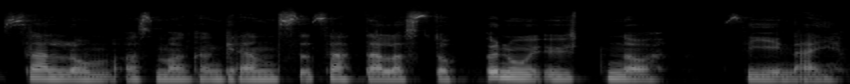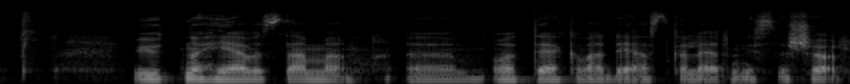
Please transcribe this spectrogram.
selv om altså, man kan grensesette eller stoppe noe uten å si nei. Uten å heve stemmen, og at det kan være deeskalerende i seg sjøl.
